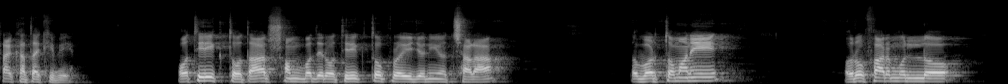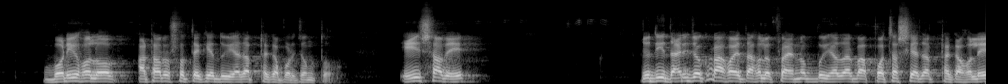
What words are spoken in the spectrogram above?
টাকা থাকিবে। অতিরিক্ত তার সম্পদের অতিরিক্ত প্রয়োজনীয় ছাড়া তো বর্তমানে রোফার মূল্য বড়ি হলো আঠারোশো থেকে দুই হাজার টাকা পর্যন্ত। এই হিসাবে যদি দারিদ্র করা হয় তাহলে প্রায় নব্বই হাজার বা পঁচাশি হাজার টাকা হলে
